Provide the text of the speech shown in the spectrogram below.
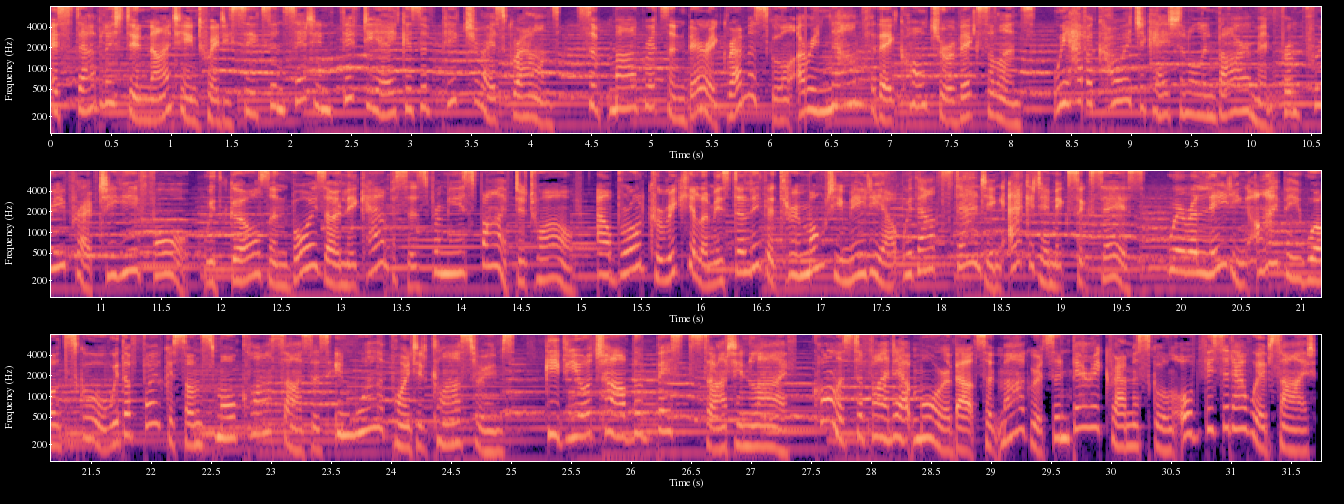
Established in 1926 and set in 50 acres of picturesque grounds, St Margaret's and Berwick Grammar School are renowned for their culture of excellence. We have a co-educational environment from pre-prep to year 4, with girls and boys only campuses from years 5 to 12. Our broad curriculum is delivered through multimedia with outstanding academic success. We're a leading IB World school with a focus on small class sizes in well-appointed classrooms. Give your child the best start in life. Call us to find out more about St Margaret's and Berwick Grammar School or visit our website.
